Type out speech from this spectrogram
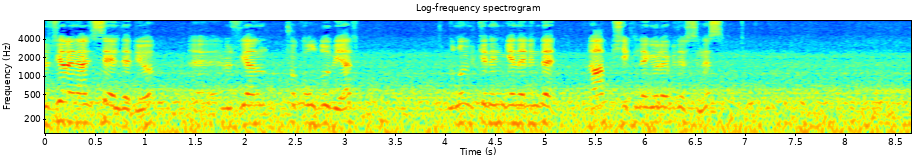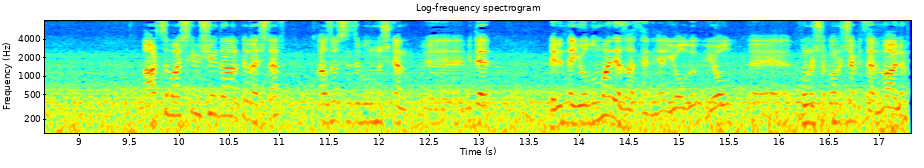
rüzgar enerjisi elde ediyor. E, rüzgarın çok olduğu bir yer. Bunu ülkenin genelinde rahat bir şekilde görebilirsiniz. Artı başka bir şey daha arkadaşlar. Hazır sizi bulmuşken e, bir de benim de yolum var ya zaten ya yol yol e, konuşa konuşa biter malum.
